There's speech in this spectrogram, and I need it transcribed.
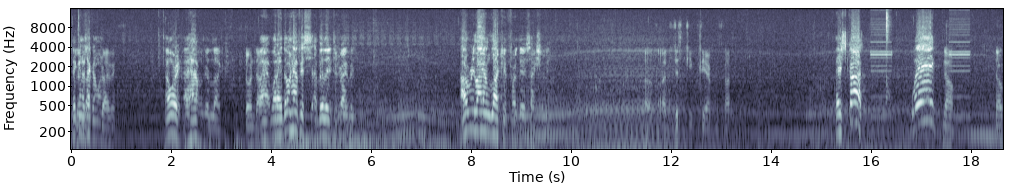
Taking Good a second one. Driving. Don't worry, I have good luck. Don't What I, die. what I don't have is ability to drive it. I'll rely on luck for this actually. Oh god. Just keep clear from Scott. Hey Scott! Wait! No. No.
